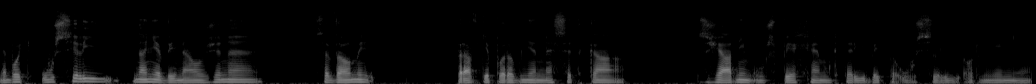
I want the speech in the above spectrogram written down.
neboť úsilí na ně vynaložené se velmi pravděpodobně nesetká s žádným úspěchem, který by to úsilí odměnil.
